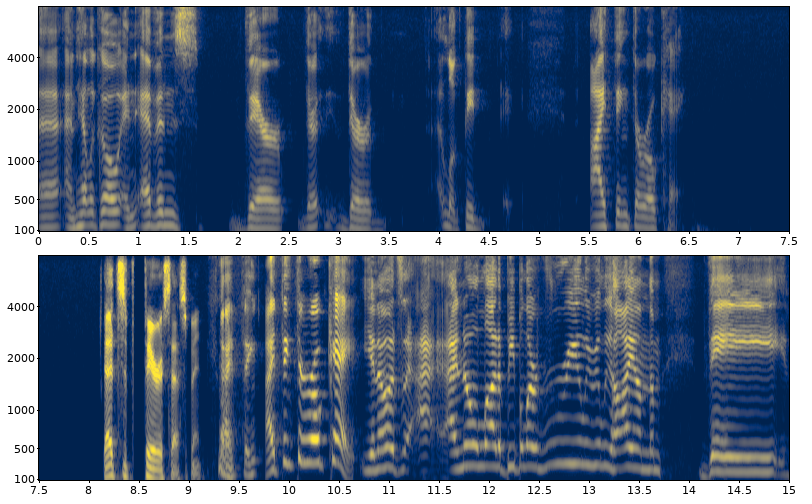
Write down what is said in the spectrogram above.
uh, Angelico and Evans, they're they're they're look they. I think they're okay. That's a fair assessment. I think I think they're okay. You know, it's I, I know a lot of people are really really high on them. They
